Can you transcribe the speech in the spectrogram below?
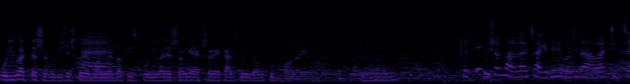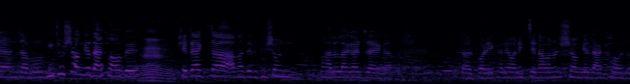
পরিবারটার সঙ্গে বিশেষ করে হ্যাঁ। বাংলা টকিজ পরিবারের সঙ্গে একসঙ্গে কাজ করি তখন খুব ভালো লাগে আমাদের। সুস্মিতা দি? সত্যি ভীষণ ভালো লাগছে। আগের দিনই বলছিলাম আবার চিত্রায়ণ যাব মিঠুর সঙ্গে দেখা হবে। হ্যাঁ। সেটা একটা আমাদের ভীষণ ভালো লাগার জায়গা। তারপরে এখানে অনেক চেনা মানুষের সঙ্গে দেখা হলো।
